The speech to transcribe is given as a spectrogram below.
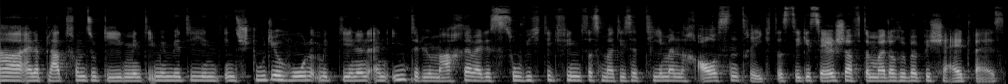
eine Plattform zu geben, indem ich mir die in, ins Studio hole und mit denen ein Interview mache, weil ich es so wichtig finde, dass man diese Themen nach außen trägt, dass die Gesellschaft einmal darüber Bescheid weiß.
